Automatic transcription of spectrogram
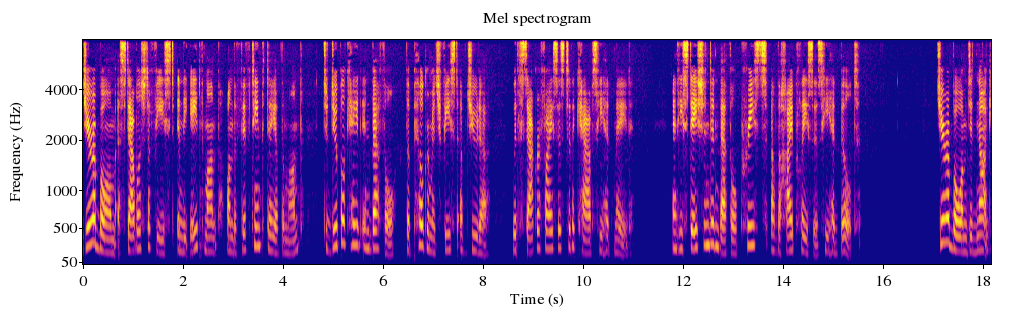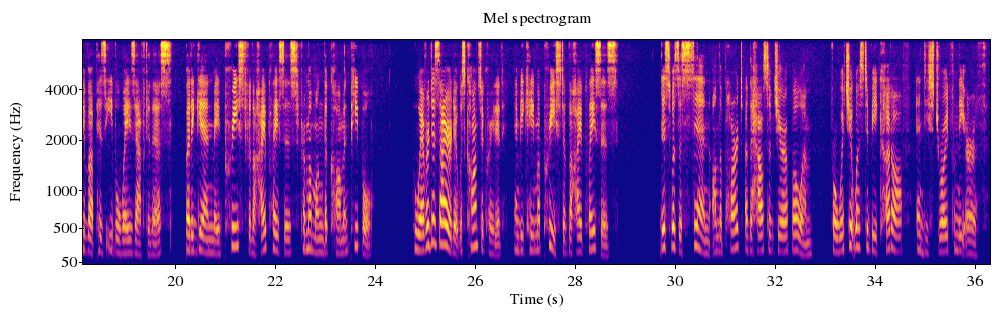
Jeroboam established a feast in the eighth month on the fifteenth day of the month to duplicate in Bethel the pilgrimage feast of Judah, with sacrifices to the calves he had made. And he stationed in Bethel priests of the high places he had built. Jeroboam did not give up his evil ways after this, but again made priests for the high places from among the common people. Whoever desired it was consecrated and became a priest of the high places. This was a sin on the part of the house of Jeroboam, for which it was to be cut off and destroyed from the earth.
